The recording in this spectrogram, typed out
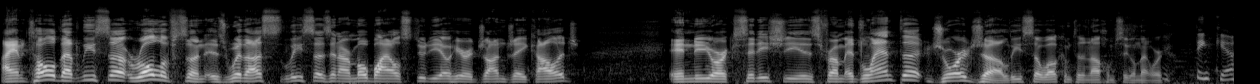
I am told that Lisa Rolofson is with us. Lisa's in our mobile studio here at John Jay College in New York City. She is from Atlanta, Georgia. Lisa, welcome to the Nachum Siegel Network. Thank you.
